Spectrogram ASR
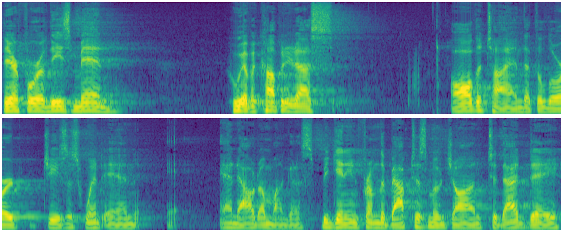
Therefore, of these men who have accompanied us all the time that the Lord Jesus went in and out among us, beginning from the baptism of John to that day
